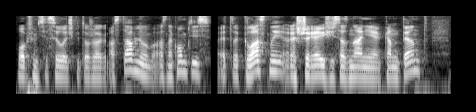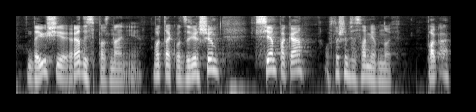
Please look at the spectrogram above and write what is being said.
В общем, все ссылочки тоже оставлю, ознакомьтесь. Это классный, расширяющий сознание контент, дающий радость познания. Вот так вот завершим. Всем пока, услышимся с вами вновь. Пока.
